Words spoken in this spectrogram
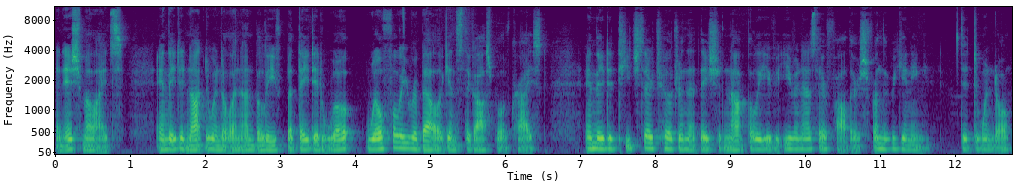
and Ishmaelites. And they did not dwindle in unbelief, but they did will, willfully rebel against the gospel of Christ. And they did teach their children that they should not believe, even as their fathers from the beginning did dwindle.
